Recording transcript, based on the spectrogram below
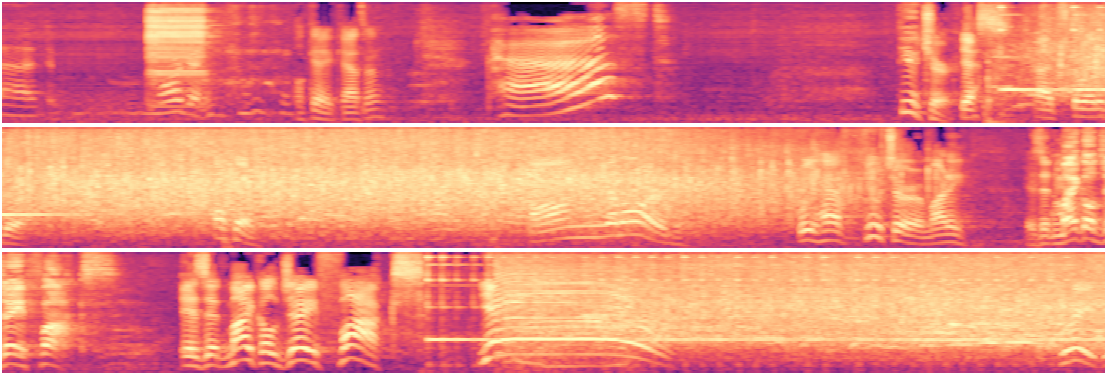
Uh, Morgan. Okay, Catherine. Past? Future. Yes, that's the way to do it. Okay. On the board, we have future, Marty. Is it Michael J. Fox? Is it Michael J. Fox? Yeah! Great.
